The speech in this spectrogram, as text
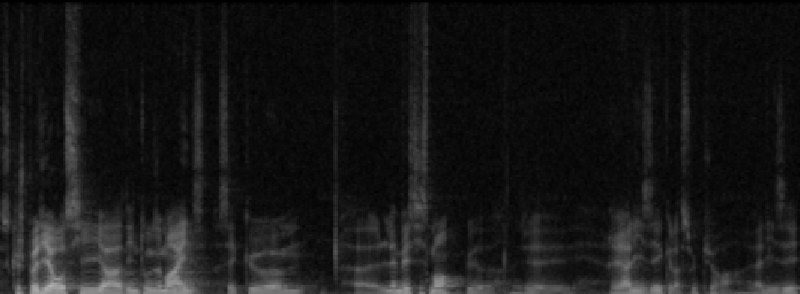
Ce que je peux dire aussi à d'Into the Minds, c'est que euh, l'investissement que j'ai réalisé, que la structure a réalisé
